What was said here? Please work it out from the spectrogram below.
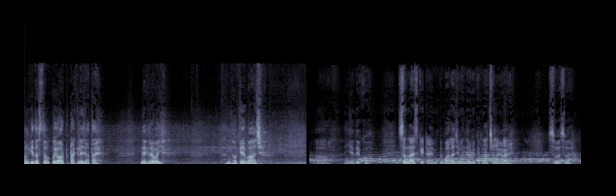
उनके दोस्तों को कोई और पटा के ले जाता है। देख रहे हो भाई? धोखेबाज। ये देखो सनराइज के टाइम पे बालाजी मंदिर में कितना अच्छा लग रहा है। सुबह सुबह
